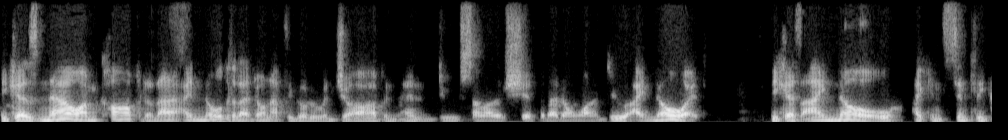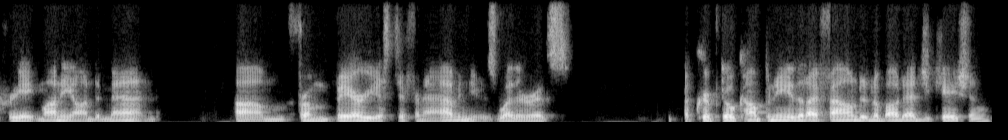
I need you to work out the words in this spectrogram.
because now I'm confident. I, I know that I don't have to go to a job and, and do some other shit that I don't want to do. I know it because I know I can simply create money on demand um, from various different avenues, whether it's a crypto company that I founded about education,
